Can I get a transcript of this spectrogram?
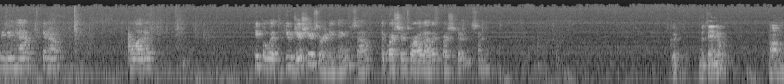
We didn't have, you know, a lot of people with huge issues or anything, so the questions were all valid questions and Nathaniel? Um,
